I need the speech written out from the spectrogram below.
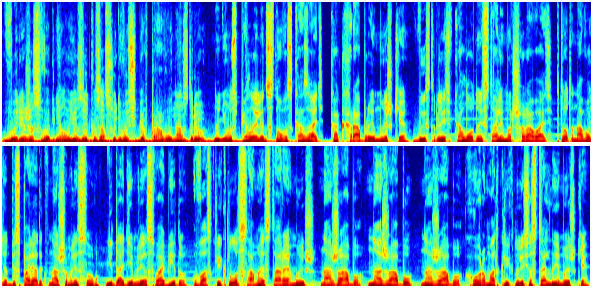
Вырежу свой язык и засунь его себе в правую ноздрю. Но не успел Эллен снова сказать, как храбрые мышки выстроились в колонну и стали маршировать. Кто-то наводит беспорядок в нашем лесу. Не дадим лес в обиду. Воскликнула самая старая мышь. На жабу, на жабу, на жабу. Хором откликнулись остальные мышки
